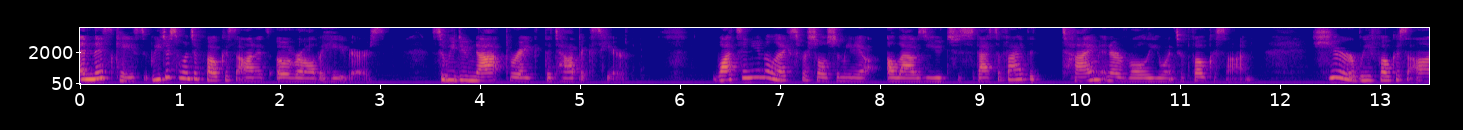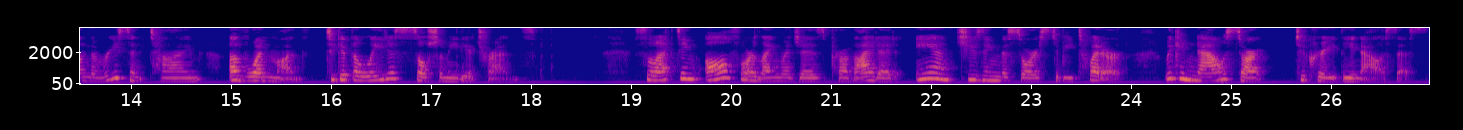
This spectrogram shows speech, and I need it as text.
In this case, we just want to focus on its overall behaviors, so we do not break the topics here. Watson Analytics for social media allows you to specify the time interval you want to focus on, here we focus on the recent time of one month to get the latest social media trends. Selecting all four languages provided and choosing the source to be Twitter, we can now start to create the analysis.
